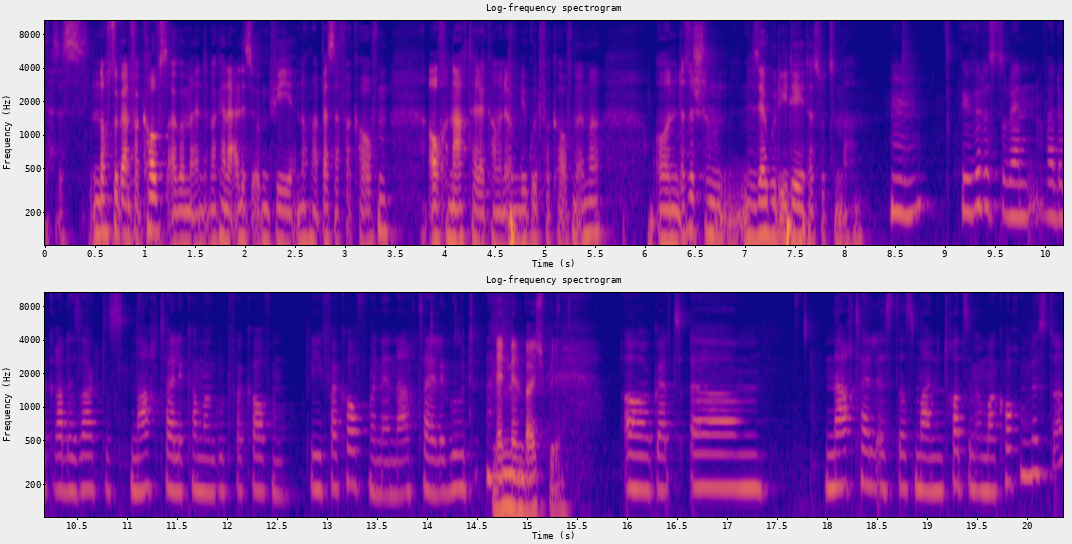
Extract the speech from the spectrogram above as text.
das ist noch sogar ein Verkaufsargument. Man kann ja alles irgendwie nochmal besser verkaufen. Auch Nachteile kann man irgendwie gut verkaufen immer. Und das ist schon eine sehr gute Idee, das so zu machen. Hm. Wie würdest du denn, weil du gerade sagtest, Nachteile kann man gut verkaufen. Wie verkauft man denn Nachteile gut? Nenn mir ein Beispiel. Oh Gott. Ähm, Nachteil ist, dass man trotzdem immer kochen müsste.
